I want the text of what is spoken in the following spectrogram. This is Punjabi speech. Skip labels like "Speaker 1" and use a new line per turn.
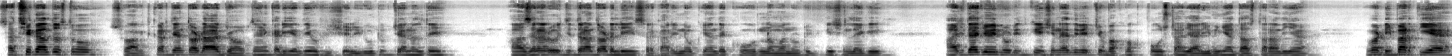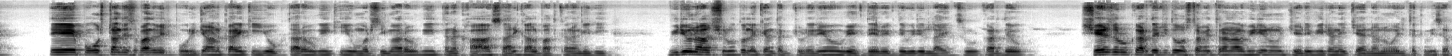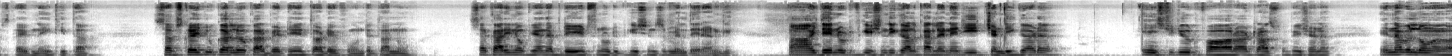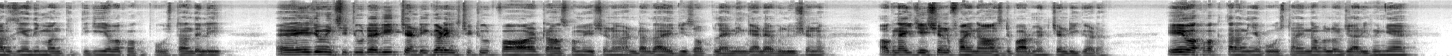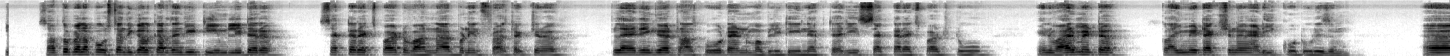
ਸਤਿ ਸ਼੍ਰੀ ਅਕਾਲ ਦੋਸਤੋ, ਸਵਾਗਤ ਕਰਦੇ ਹਾਂ ਤੁਹਾਡਾ ਜੌਬਸ ਐਂਡ ਕੈਰੀਅਰ ਦੇ ਅਫੀਸ਼ੀਅਲ YouTube ਚੈਨਲ ਤੇ। ਹਾਜ਼ਰ ਹਾਂ ਰੋਜ਼ ਦੀ ਤਰ੍ਹਾਂ ਤੁਹਾਡੇ ਲਈ ਸਰਕਾਰੀ ਨੌਕਰੀਆਂ ਦੇ ਇੱਕ ਹੋਰ ਨਵਾਂ ਨੋਟੀਫਿਕੇਸ਼ਨ ਲੈ ਕੇ। ਅੱਜ ਦਾ ਜੋ ਇਹ ਨੋਟੀਫਿਕੇਸ਼ਨ ਹੈ, ਇਹਦੇ ਵਿੱਚ ਵੱਖ-ਵੱਖ ਪੋਸਟਾਂ ਜਾਰੀ ਹੋਈਆਂ 10 ਤਰ੍ਹਾਂ ਦੀਆਂ ਵੱਡੀ ਭਰਤੀ ਹੈ। ਤੇ ਪੋਸਟਾਂ ਦੇ ਸੰਬੰਧ ਵਿੱਚ ਪੂਰੀ ਜਾਣਕਾਰੀ ਕੀ ਯੋਗਤਾ ਰਹੂਗੀ, ਕੀ ਉਮਰ ਸੀਮਾ ਰਹੂਗੀ, ਤਨਖਾਹ, ਸਾਰੀ ਗੱਲਬਾਤ ਕਰਾਂਗੇ ਜੀ। ਵੀਡੀਓ ਨਾਲ ਸ਼ੁਰੂ ਤੋਂ ਲੈ ਕੇ ਅੰਤ ਤੱਕ ਜੁੜੇ ਰਹੋ ਵੇਖਦੇ ਵੇਖਦੇ ਵੀਡੀਓ ਲਾਈਕ ਜ਼ਰੂਰ ਕਰ ਦਿਓ। ਸ਼ੇਅਰ ਜ਼ਰੂਰ ਕਰ ਦਿਓ ਜੀ ਦੋਸਤਾਂ ਮਿੱਤਰਾਂ ਨਾਲ ਵੀਡੀਓ ਨੂੰ, ਜਿਹੜੇ ਵੀਰਾਂ ਨੇ ਚੈਨਲ ਨੂੰ ਅਜੇ ਤੱਕ ਵੀ ਸਬਸਕ੍ਰਾਈਬ ਨਹੀਂ ਕੀਤਾ ਸਬਸਕ੍ਰਾਈਬ ਜੂ ਕਰ ਲਿਓ, ਘਰ ਬੈਠੇ ਤੁਹਾਡੇ ਫੋਨ ਤੇ ਤੁਹਾਨੂੰ ਸਰਕਾਰੀ ਨੌਕਰੀਆਂ ਦੇ ਅਪਡੇਟਸ ਨੋਟੀਫਿਕੇਸ਼ਨਸ ਮਿਲਦੇ ਰਹਿਣਗੇ। ਤਾਂ ਅੱਜ ਦੇ ਨੋਟੀਫਿਕੇਸ਼ਨ ਦੀ ਗੱਲ ਕਰ ਲੈਨੇ ਜੀ, ਚੰਡੀਗੜ੍ਹ ਇੰਸਟੀਚਿਊਟ ਫਾਰ ਟਰਾਂਸਫੋਰਮੇਸ਼ਨ ਇਹਨਾਂ ਵੱਲੋਂ ਅਰਜ਼ੀਆਂ ਦੀ ਮੰਗ ਕੀਤੀ ਗਈ ਹੈ ਵੱਖ-ਵੱਖ ਪੋਸਟਾਂ ਦੇ ਲਈ। ਇਹ ਜੋ ਇੰਸਟੀਚਿਊਟ ਹੈ ਜੀ, Chandigarh institute for transformation under the aegis of planning and evolution organisation finance department Chandigarh. ਇਹ ਵੱਖ-ਵੱਖ ਤਰ੍ਹਾਂ ਦੀਆਂ ਪੋਸਟਾਂ ਇਹਨਾਂ ਵੱਲੋਂ ਜਾਰੀ ਹੋਈਆਂ ਸਭ ਤੋਂ ਪਹਿਲਾਂ ਪੋਸਟਾਂ ਦੀ ਗੱਲ ਕਰਦੇ ਹਾਂ ਜੀ team leader sector expert 1 urban infrastructure planning transport and mobility next ਹੈ ਜੀ sector expert 2 environment climate action and ecotourism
